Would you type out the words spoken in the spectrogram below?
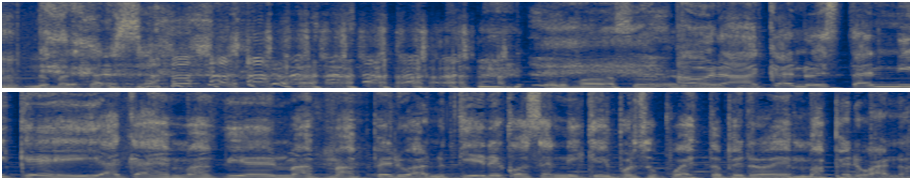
No me alcanza. Hermoso, hermoso. Ahora, acá no es tan Nikkei, acá es más bien más, más peruano. Tiene cosas Nikkei, por supuesto, pero es más peruano.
